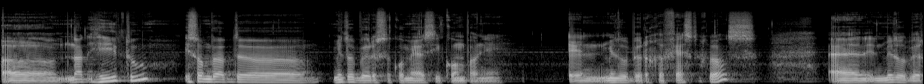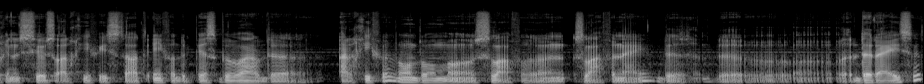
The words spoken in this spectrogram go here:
Uh, naar hiertoe is omdat de Middelburgse Commerciecompagnie in Middelburg gevestigd was. En in Middelburg in het Zeeuws archief staat een van de best bewaarde archieven rondom slaven, slavernij, de, de, de reizen.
